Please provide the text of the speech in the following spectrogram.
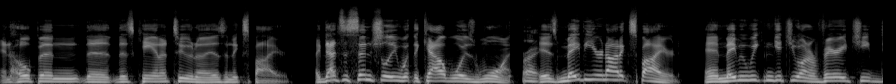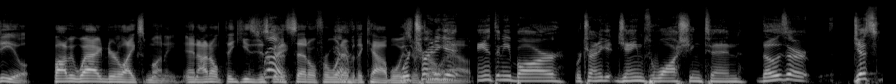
and hoping that this can of tuna isn't expired. Like that's essentially what the Cowboys want. Right. Is maybe you're not expired and maybe we can get you on a very cheap deal. Bobby Wagner likes money, and I don't think he's just going to settle for whatever Yeah. the Cowboys we're trying to get out. Anthony Barr we're trying to get James Washington those are just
